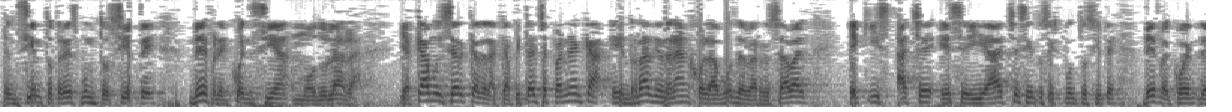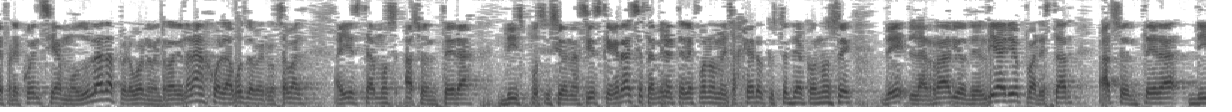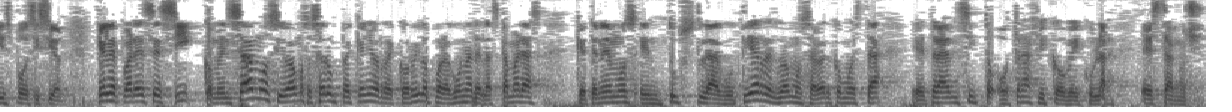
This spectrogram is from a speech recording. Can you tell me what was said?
en 103.7 de frecuencia modulada. Y acá muy cerca de la capital chapaneca, en Radio Naranjo, la voz de Berriozábal, XHSIH 106.7 de, de frecuencia modulada, pero bueno, en Radio Naranjo, la voz de Berriozábal, ahí estamos a su entera disposición. Así es que gracias también al teléfono mensajero que usted ya conoce de la radio del diario para estar a su entera disposición. ¿Qué le parece si comenzamos y vamos a hacer un pequeño recorrido por alguna de las cámaras que tenemos en Tuxtla Gutiérrez? Vamos a ver cómo está el tránsito o tráfico vehicular esta noche.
